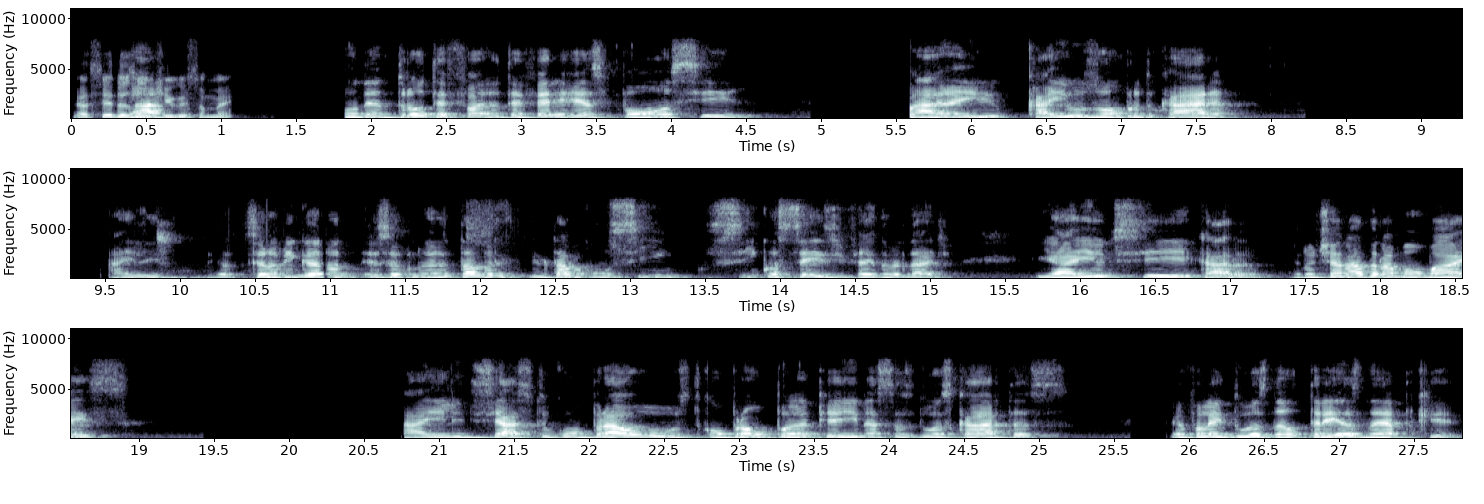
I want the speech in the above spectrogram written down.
eu sei das Ah. antigas também. Quando entrou o o Teferi Response, cara, aí caiu os ombros do cara. Aí ele, se eu não me engano, eu, se eu não ele tava, ele tava com 5 cinco ou 6 de fé, na verdade. E aí eu disse, cara, eu não tinha nada na mão mais. Aí ele disse, ah, se tu comprar o, se tu comprar um pump aí nessas duas cartas, eu falei, duas não, três, né? Porque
